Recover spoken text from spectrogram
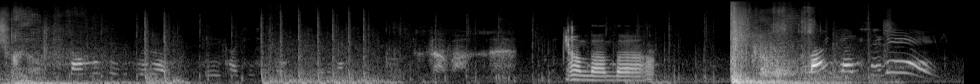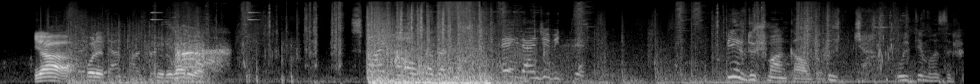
Çıkıyor. Allah Allah. Lan gelsene. Ya böyle körü var ya. Spike ortada. Eğlence bitti. Bir düşman kaldı. Üç can. Ultim hazır.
